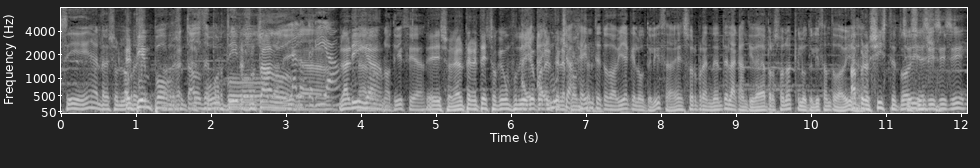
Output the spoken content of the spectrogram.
sí el, resu- los el tiempo, los resultados el fútbol, deportivos resultados, La lotería. la liga, Claro, noticias. Eso, era el teletexto que he confundido Hay, yo con hay el mucha gente todavía que lo utiliza. Es sorprendente la cantidad de personas que lo utilizan todavía. Ah, pero existe todavía Sí, sí, sí, sí, sí.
